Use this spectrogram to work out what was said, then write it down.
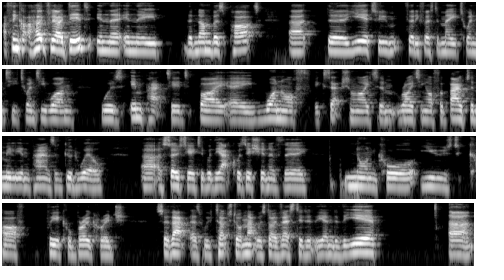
I think hopefully I did in the in the the numbers part. Uh, the year to 31st of May 2021 was impacted by a one-off exceptional item writing off about a million pounds of goodwill uh, associated with the acquisition of the non-core used car vehicle brokerage so that as we've touched on that was divested at the end of the year uh,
